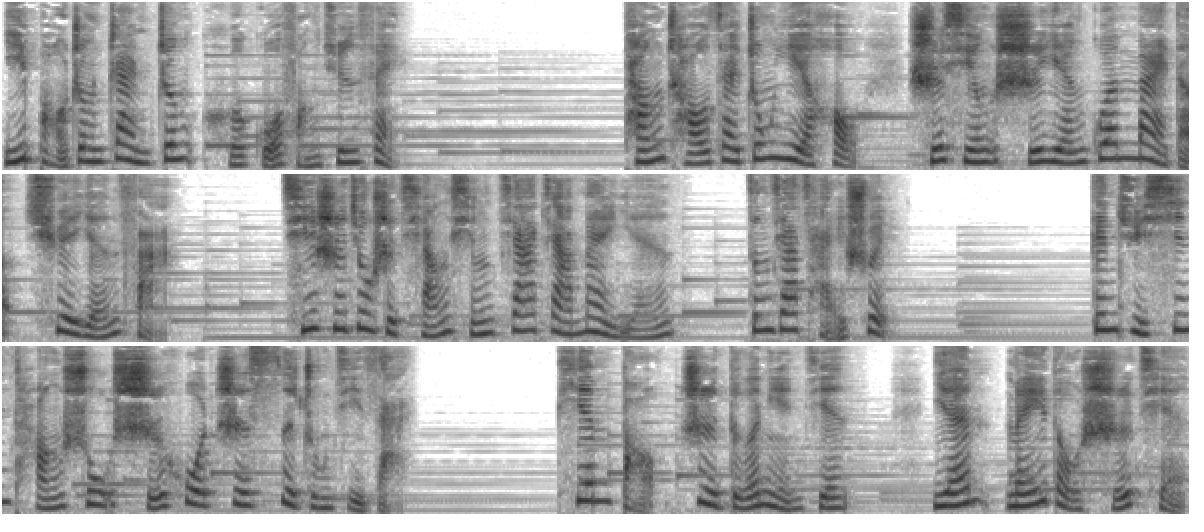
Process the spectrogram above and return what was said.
以保证战争和国防军费。唐朝在中叶后实行食盐官卖的确盐法，其实就是强行加价卖盐，增加财税。根据《新唐书识货志四》中记载。天宝至德年间，盐每斗十钱，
